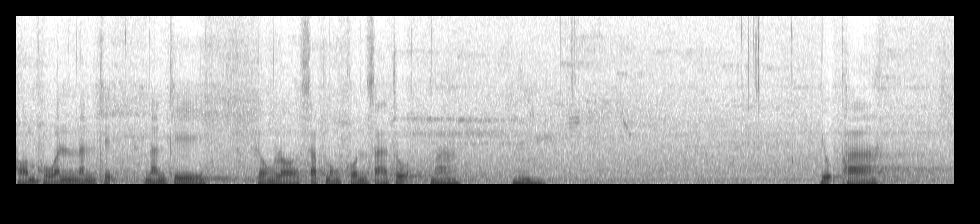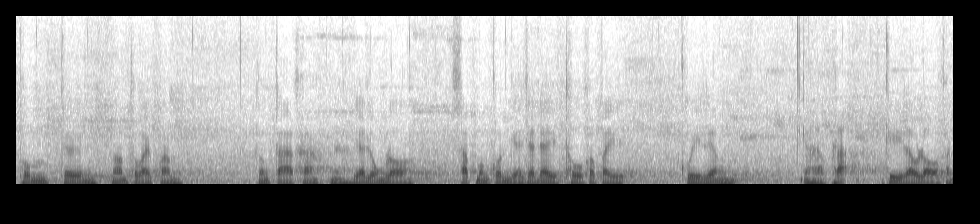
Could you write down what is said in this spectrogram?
หอมหวนนันทินันที ลงหล่อทรัพย์มงคลสาธุมาอืมยุพาพรมเกินน้อมถวายความหลวงตาค่ะนะเดี๋ยวลงรอทรัพย์มงคล เดี๋ยวจะได้โทรเข้าไปคุยเรื่องอพระที่เรารอกัน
